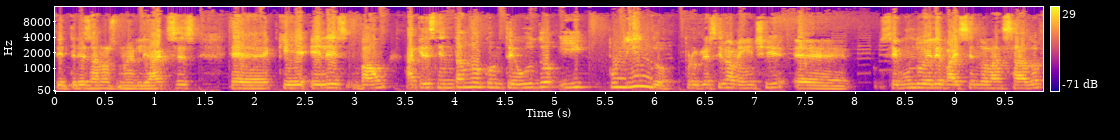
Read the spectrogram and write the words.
de três anos no Early Access eh, que eles vão acrescentando conteúdo e pulindo progressivamente, eh, segundo ele vai sendo lançado,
